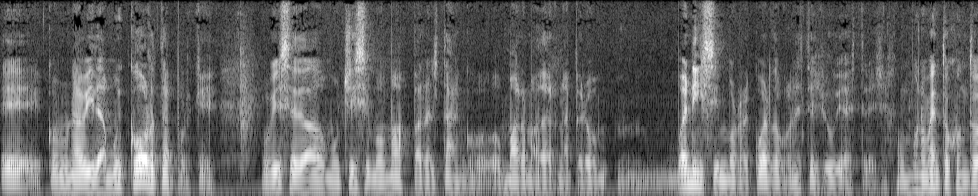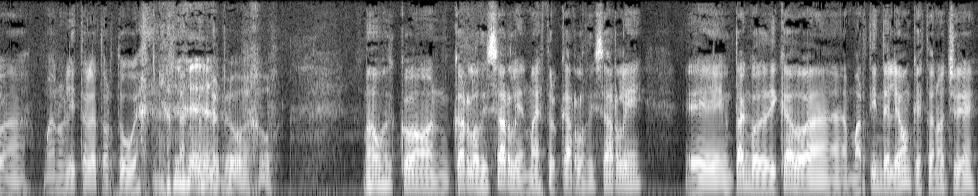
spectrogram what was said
eh, con una vida muy corta porque hubiese dado muchísimo más para el tango Omar Maderna, pero mm, buenísimo recuerdo con este lluvia de estrellas. Un monumento junto a Manuelita la Tortuga. Vamos con Carlos Di Sarli, el maestro Carlos Di Sarli, eh, un tango dedicado a Martín de León que esta noche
